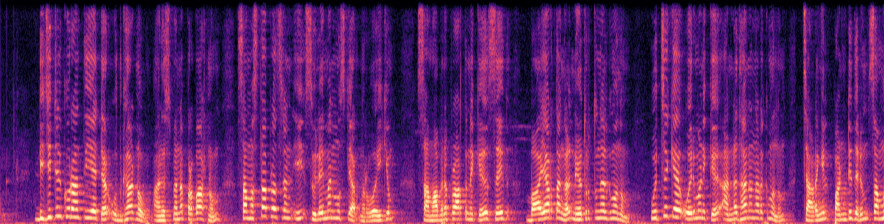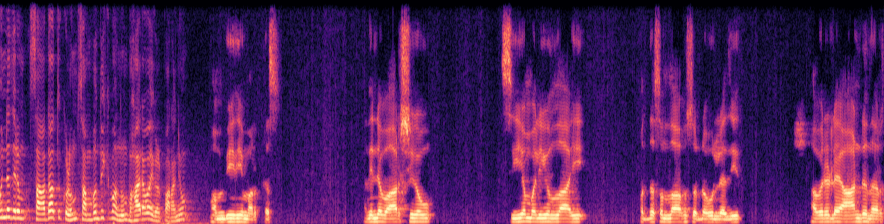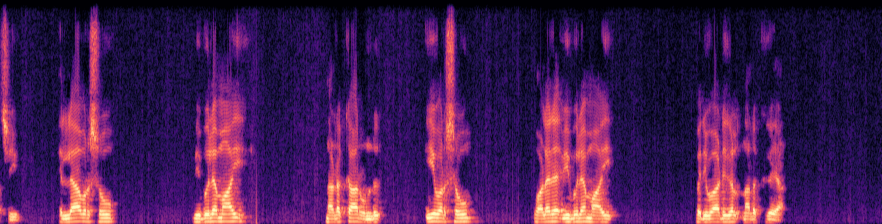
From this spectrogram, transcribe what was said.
ഡിജിറ്റൽ ഖുറാൻ തിയേറ്റർ ഉദ്ഘാടനവും അനുസ്മരണ പ്രഭാഷണവും സമസ്ത പ്രസിഡന്റ് ഇ സുലൈമാൻ മുസ്ലിയാർ നിർവഹിക്കും. സമാപന പ്രാർത്ഥനയ്ക്ക് സെയ്ദ് ബായാർ തങ്ങൾ നേതൃത്വം നൽകുമെന്നും ഉച്ചയ്ക്ക് ഒരു മണിക്ക് അന്നദാനം നടക്കുമെന്നും ചടങ്ങിൽ പണ്ഡിതരും സമുന്നതരും സാധാത്തുക്കളും സംബന്ധിക്കുമെന്നും ഭാരവാഹികൾ പറഞ്ഞു. മർക്കസ്. അതിന്റെ വാർഷികവും സി എം വലിയുല്ലാഹി മദ്ദസല്ലാഹു സുഡഹുൽ അസീദ് അവരുടെ ആണ്ട് നേർച്ചയും എല്ലാ വർഷവും വിപുലമായി നടക്കാറുണ്ട്. ഈ വർഷവും വളരെ വിപുലമായി പരിപാടികൾ നടക്കുകയാണ്.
